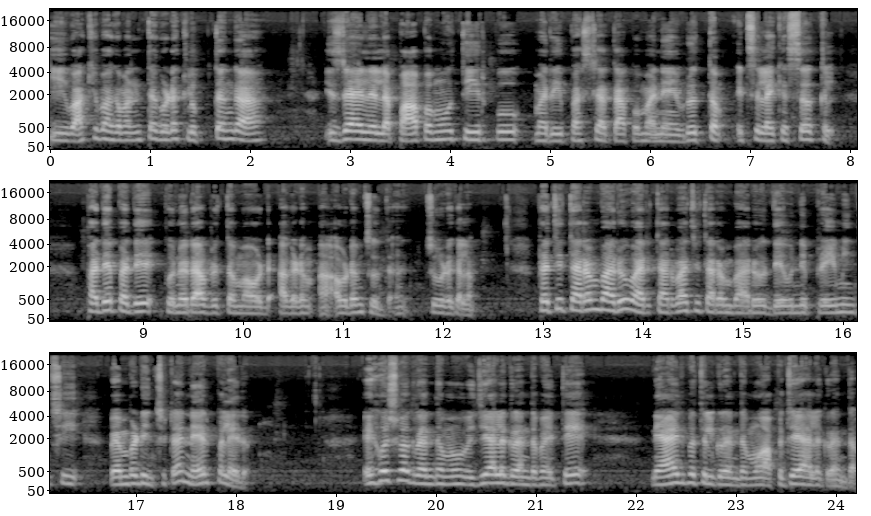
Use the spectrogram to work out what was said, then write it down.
ఈ వాక్య భాగం అంతా కూడా క్లుప్తంగా ఇజ్రాయేలీల పాపము తీర్పు మరి పశ్చాత్తాపం అనే వృత్తం ఇట్స్ లైక్ ఎ సర్కిల్ పదే పదే పునరావృతం అవడ అగడం అవడం చూద్దాం చూడగలం. ప్రతి తరం వారు వారి తర్వాతి తరం వారు దేవుణ్ణి ప్రేమించి వెంబడించుట నేర్పలేదు. యహోశ్వ గ్రంథము విజయాల గ్రంథమైతే అయితే న్యాయాధిపతుల గ్రంథము అపజయాల గ్రంథం.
